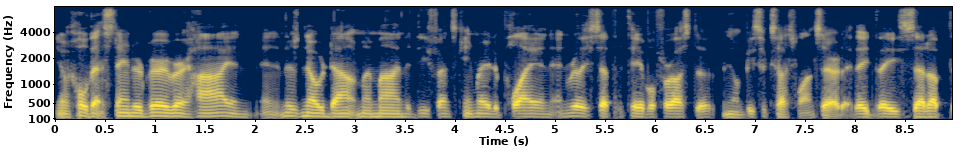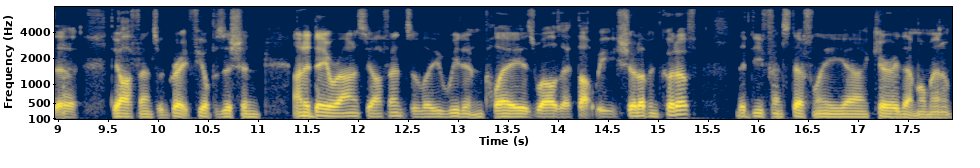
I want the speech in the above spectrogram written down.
you know hold that standard very very high, and and there's no doubt in my mind the defense came ready to play and, and really set the table for us to you know be successful on Saturday. They they set up the the offense with great field position on a day where honestly offensively we didn't play as well as I thought we should have and could have the defense definitely uh, carried that momentum.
